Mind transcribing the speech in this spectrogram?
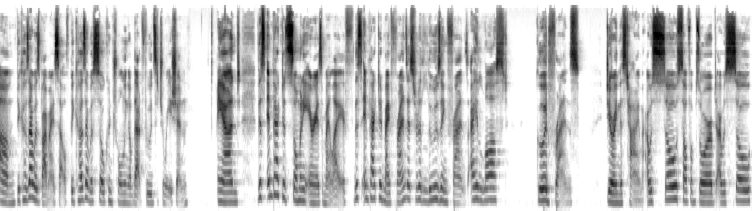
um, because I was by myself, because I was so controlling of that food situation. And this impacted so many areas of my life. This impacted my friends. I started losing friends. I lost good friends during this time. I was so self absorbed. I was so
